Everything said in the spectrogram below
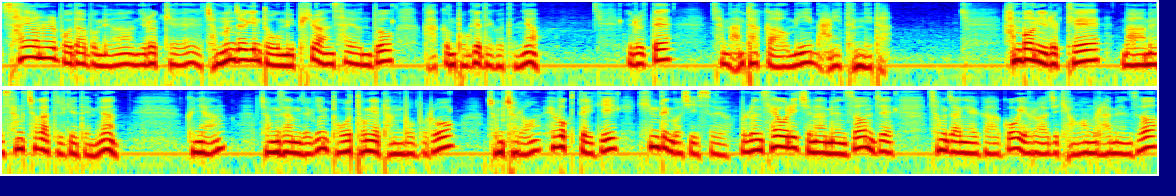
사연을 보다 보면 이렇게 전문적인 도움이 필요한 사연도 가끔 보게 되거든요. 이럴 때 참 안타까움이 많이 듭니다. 한번 이렇게 마음의 상처가 들게 되면 그냥 정상적인 보통의 방법으로 좀처럼 회복되기 힘든 것이 있어요. 물론 세월이 지나면서 이제 성장해 가고 여러 가지 경험을 하면서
